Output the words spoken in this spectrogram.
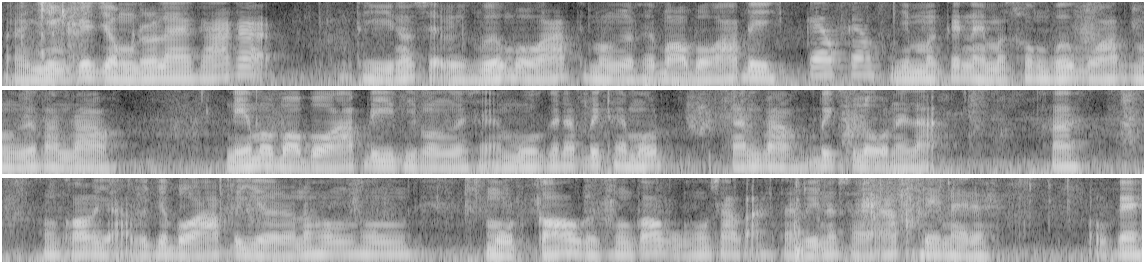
À, những cái dòng le khác á thì nó sẽ bị vướng bầu áp thì mọi người phải bỏ bầu áp đi. Keo keo. Nhưng mà cái này mà không vướng bầu áp thì mọi người vặn vào. Nếu mà bỏ bầu áp đi thì mọi người sẽ mua cái nắp bit 21 gắn vào cái lỗ này lại. Ha không có bây giờ với cái bầu áp bây giờ nó không không một có rồi không có cũng không sao cả tại vì nó sẽ áp trên này rồi. Ok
